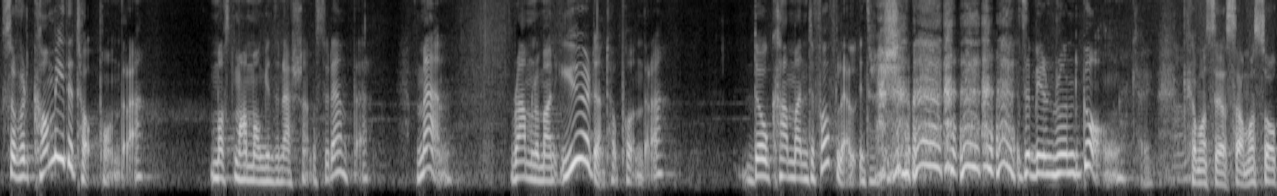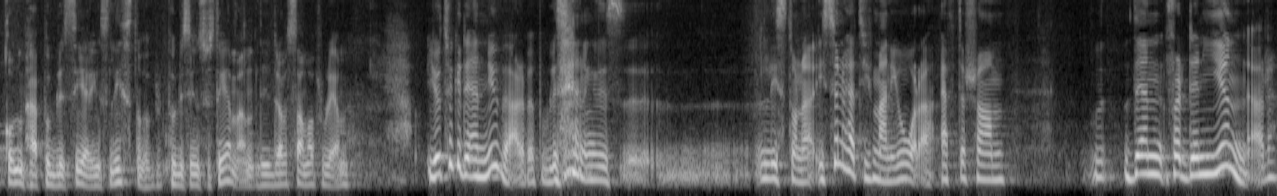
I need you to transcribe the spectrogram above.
Så för att komma i de topp 100 måste man ha många internationella studenter. Men ramlar man ur den topp 100 då kan man inte få fler internationella. det blir en rundgång. Okay. Kan man säga samma sak om de här publiceringslistorna, publiceringssystemen? Lider av samma problem? Jag tycker det är ännu värre med publiceringslistorna, i synnerhet i humaniora, eftersom den, för den gynnar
